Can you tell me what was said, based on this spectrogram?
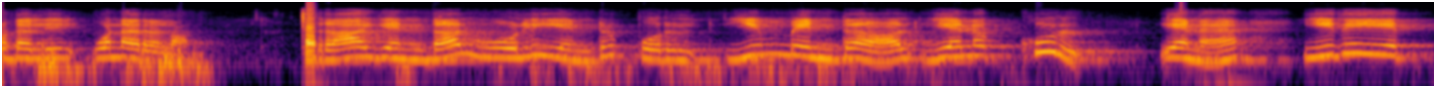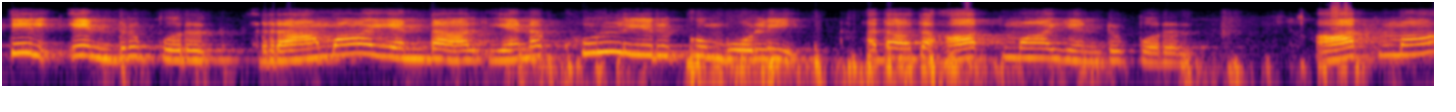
உடலில் உணரலாம். ரா என்றால் ஒளி என்று பொருள் இம் என்றால் எனக்குள் என இதயத்தில் என்று பொருள். ராமா என்றால் எனக்குள் இருக்கும் ஒளி அதாவது ஆத்மா என்று பொருள். ஆத்மா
